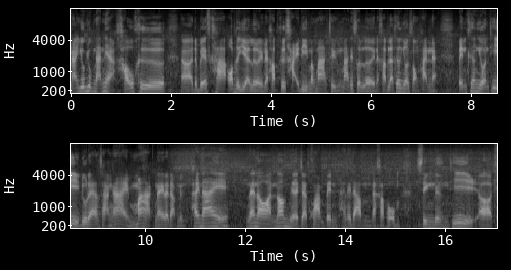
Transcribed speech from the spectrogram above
นะยุคยุคนั้นเนี่ยเขาคือ the best car of the year เลยนะครับ คือขายดีมากๆถึงมากที่สุดเลยนะครับ และเครื่องยนต์ 2,000เนี่ยเป็นเครื่องยนต์ที่ดูแลรักษาง่ายมากในระดับหนึ่ง ภายในแน่นอนนอกเหนือจากความเป็นภายในดำนะครับผมสิ่งหนึ่งที่แค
